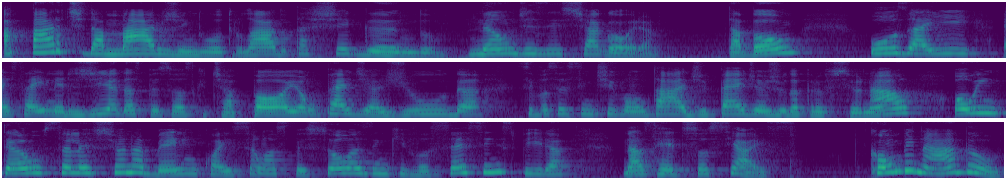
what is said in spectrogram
a parte da margem do outro lado tá chegando. Não desiste agora, tá bom? Usa aí essa energia das pessoas que te apoiam, pede ajuda. Se você sentir vontade, pede ajuda profissional ou então seleciona bem quais são as pessoas em que você se inspira nas redes sociais. Combinado?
